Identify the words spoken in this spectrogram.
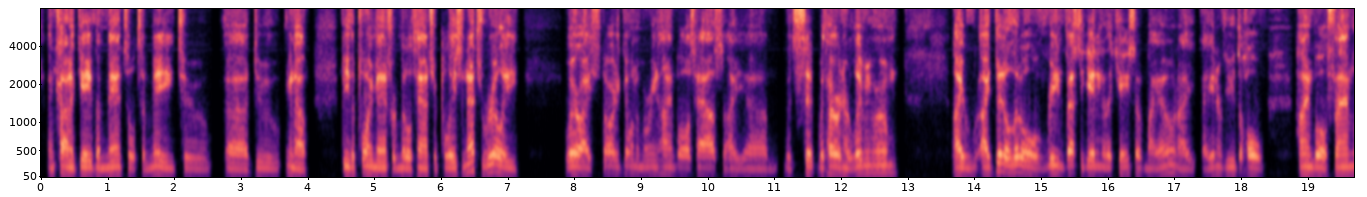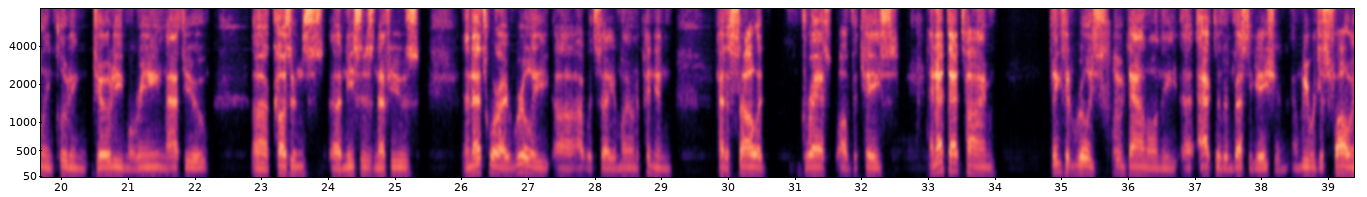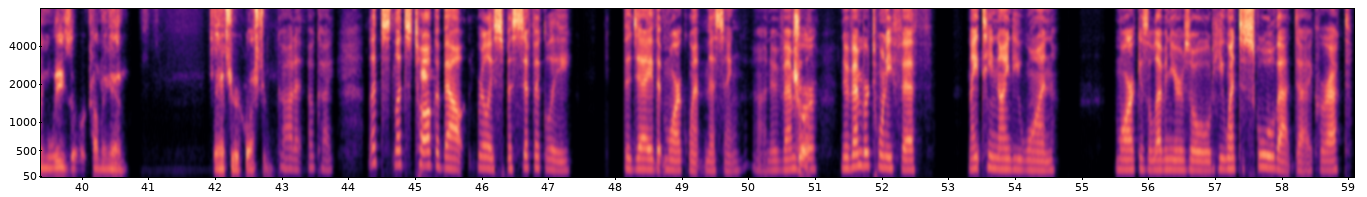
and kind of gave the mantle to me to uh, do, you know, be the point man for Middle Township Police. And that's really where I started going to Maureen Himebaugh's house. I um, would sit with her in her living room I I did a little reinvestigating of the case of my own. I, I interviewed the whole Himebaugh family, including Jody, Maureen, Matthew, uh, cousins, uh, nieces, nephews, and that's where I really, uh, I would say, in my own opinion, had a solid grasp of the case. And at that time, things had really slowed down on the uh, active investigation, and we were just following leads that were coming in. To answer your question, Got it. Okay. Let's let's talk about really specifically the day that Mark went missing. Uh, November Sure. November 25th, 1991. Mark is 11 years old. He went to school that day, correct?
